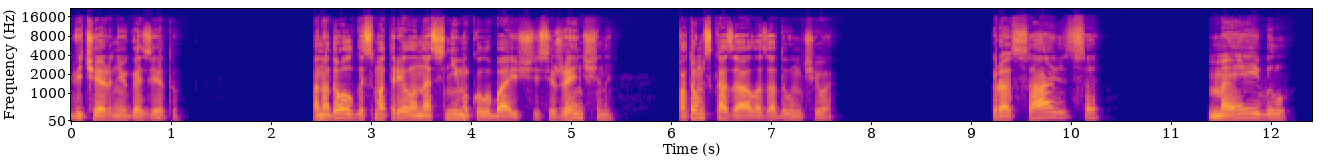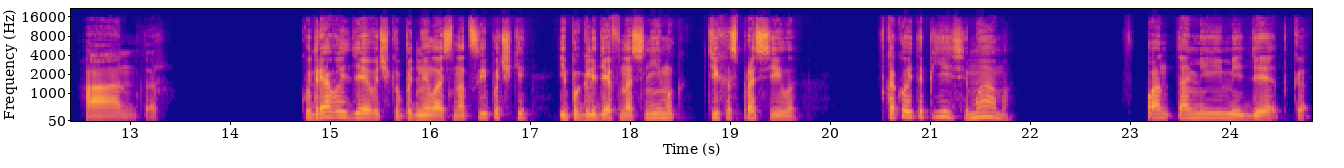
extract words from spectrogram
вечернюю газету. Она долго смотрела на снимок улыбающейся женщины, потом сказала задумчиво. «Красавица Мейбл Хантер». Кудрявая девочка поднялась на цыпочки и, поглядев на снимок, тихо спросила — в какой-то пьесе, мама. В пантомиме, детка.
